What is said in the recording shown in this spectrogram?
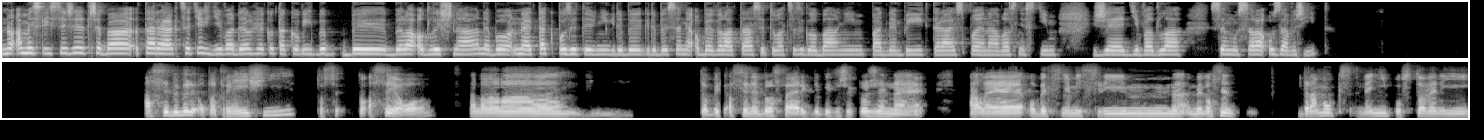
No a myslíš si, že třeba ta reakce těch divadel jako takových by, by byla odlišná nebo ne tak pozitivní, kdyby, kdyby se neobjevila ta situace s globálním pandemí, která je spojená vlastně s tím, že divadla se musela uzavřít? Asi by byly opatrnější, to, si, to asi jo. Uh, to bych asi nebyl fér, kdybych řekl, že ne, ale obecně myslím, my vlastně Dramox není postavený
